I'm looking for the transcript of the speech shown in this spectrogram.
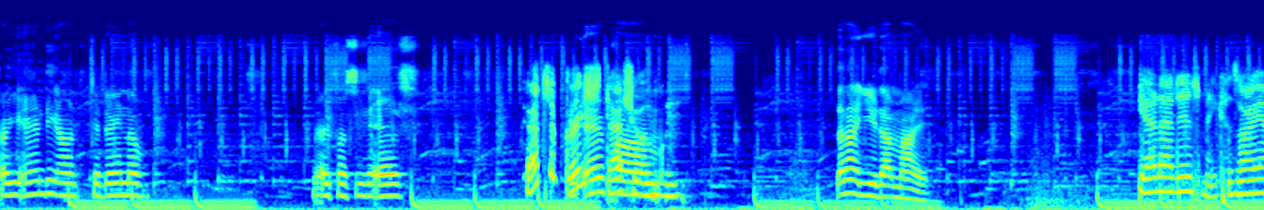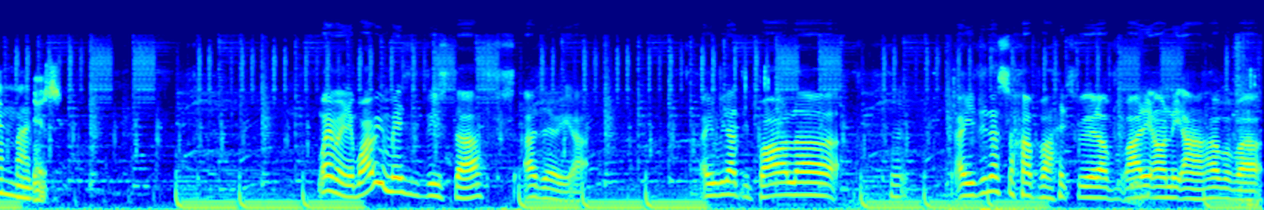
are you Andy on container are you from season S? That's a great And statue from- of me. That not you, that mine. Yeah, that is me, because I am Midas. Wait a minute, why are we missing these stuff? Oh there we are. Are you without the baller? Are you didn't stop by screwed up I didn't only uh hover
